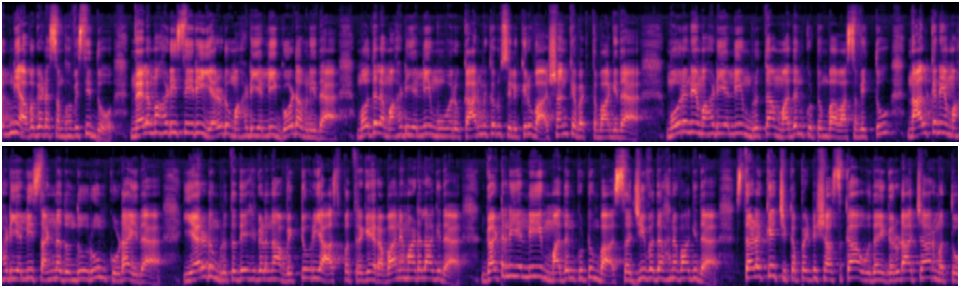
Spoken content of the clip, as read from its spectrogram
ಅಗ್ನಿ ಅವಘಡ ಸಂಭವಿಸಿದ್ದು, ನೆಲಮಹಡಿ ಸೇರಿ ಎರಡು ಮಹಡಿಯಲ್ಲಿ ಗೋಡೌನ್ ಮೊದಲ ಮಹಡಿಯಲ್ಲಿ ಮೂವರು ಕಾರ್ಮಿಕರು ಸಿಲುಕಿರುವ ಶಂಕೆ ವ್ಯಕ್ತವಾಗಿದೆ. ಮೂರನೇ ಮಹಡಿಯಲ್ಲಿ ಮೃತ ಮದನ್ ಕುಟುಂಬ ವಾಸವಿತ್ತು. ನಾಲ್ಕನೇ ಮಹಡಿಯಲ್ಲಿ ಸಣ್ಣದೊಂದು ರೂಮ್ ಕೂಡ ಇದೆ. ಎರಡು ಮೃತದೇಹಗಳನ್ನು ವಿಕ್ಟೋರಿಯಾ ಆಸ್ಪತ್ರೆಗೆ ರವಾನೆ ಮಾಡಲಾಗಿದೆ. ಘಟನೆಯಲ್ಲಿ ಮದನ್ ಕುಟುಂಬ ಸಜೀವ ದಹನವಾಗಿದೆ. ಸ್ಥಳಕ್ಕೆ ಚಿಕ್ಕಪೇಟೆ ಶಾಸಕ ಉದಯ್ ಗರುಡಾಚಾರ್ ಮತ್ತು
